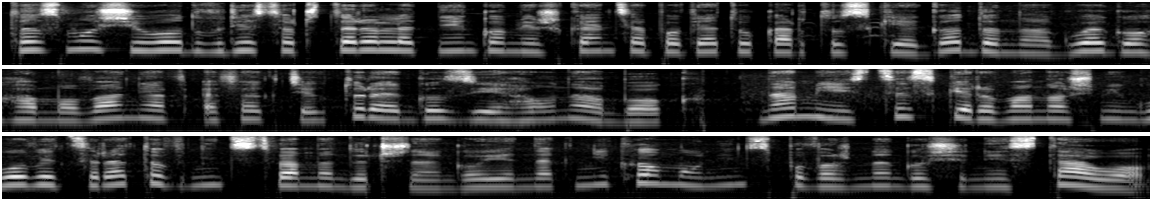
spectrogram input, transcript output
To zmusiło 24-letniego mieszkańca powiatu kartuskiego do nagłego hamowania, w efekcie którego zjechał na bok. Na miejsce skierowano śmigłowiec ratownictwa medycznego, jednak nikomu nic poważnego się nie stało.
